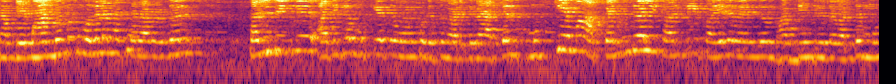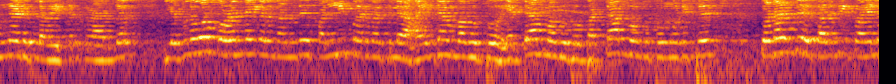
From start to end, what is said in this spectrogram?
நம்முடைய மாண்புமிகு முதலமைச்சர் அவர்கள் கல்விக்கு அதிக முக்கியத்துவம் கொடுத்து வருகிறார்கள். முக்கியமா பெண்கள் கல்வி பயிர வேண்டும் அப்படின்றத வந்து முன்னெடுப்புல வைத்திருக்கிறார்கள். எவ்வளவோ குழந்தைகள் வந்து பள்ளி பருவத்துல ஐந்தாம் வகுப்பு எட்டாம் வகுப்பு பத்தாம் வகுப்பு முடித்து தொடர்ந்து கல்வி பயில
